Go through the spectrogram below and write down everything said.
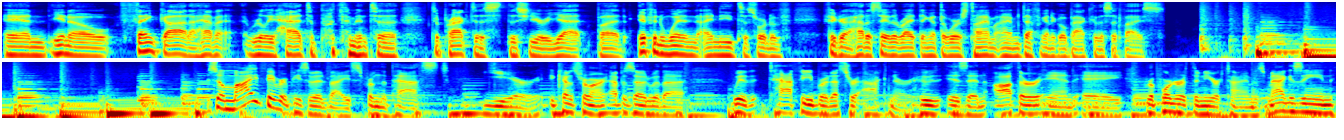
and you know, thank God I haven't really had to put them into to practice this year yet. But if and when I need to sort of figure out how to say the right thing at the worst time, I am definitely going to go back to this advice. So my favorite piece of advice from the past year, it comes from our episode with a uh, with Taffy Brodesser Akner, who is an author and a reporter at the New York Times Magazine,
